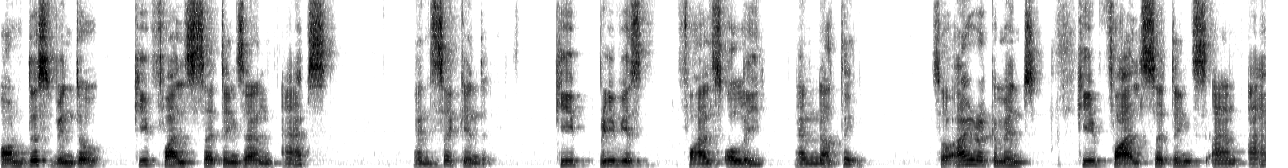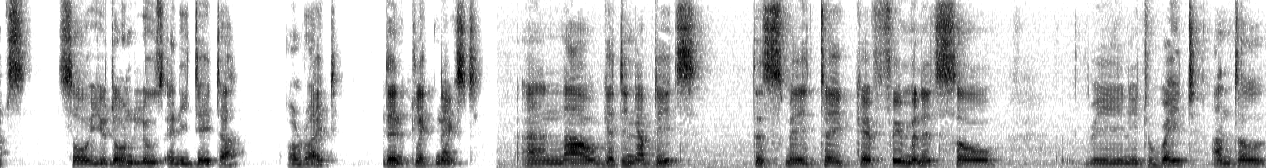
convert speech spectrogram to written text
On this window keep file settings and apps. And second keep previous files only and nothing so I recommend keep file settings and apps so you don't lose any data alright then click next. And now getting updates. This may take a few minutes so we need to wait until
